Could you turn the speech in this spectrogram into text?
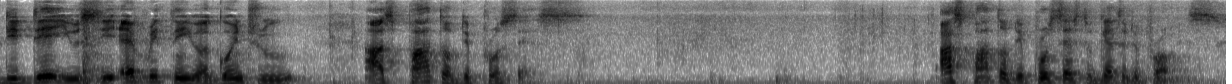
the day you see everything you are going through as part of the process as part of the process to get to the promise.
